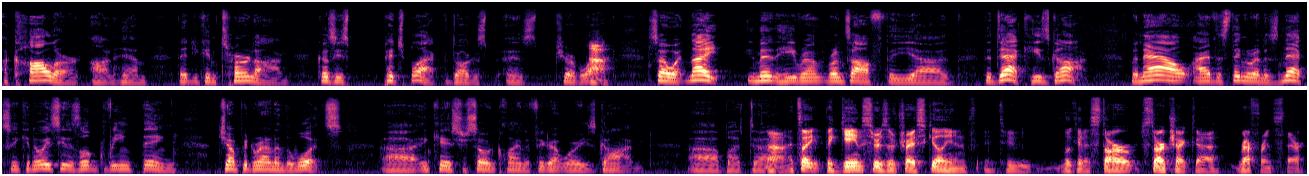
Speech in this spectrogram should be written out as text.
a collar on him that you can turn on because he's pitch black. The dog is, is pure black. Ah. So at night, the minute he run, runs off the uh, the deck, he's gone. But now I have this thing around his neck, so you can always see this little green thing jumping around in the woods, uh, in case you're so inclined to figure out where he's gone. Uh, but uh, Ah, it's like the gamesters of Triskelion to look at a Star Star Trek uh, reference there.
